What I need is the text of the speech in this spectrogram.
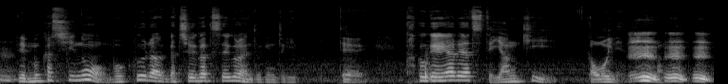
うん。で昔の僕らが中学生ぐらいの時の時って格ゲーやるやつってヤンキーが多いねん、うんうんうん。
